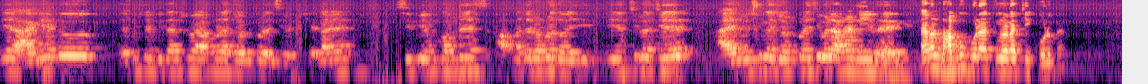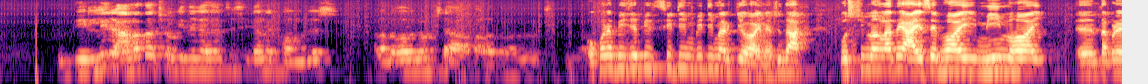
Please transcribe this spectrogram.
এর আগে তো একুশে বিধানসভায় আপনারা জোট করেছিলেন সেখানে সিপিএম কংগ্রেস আপনাদের উপরে দিয়েছিল যে আইএনসি কে জোট করেছি বলে আমরা নীল হয়ে গেছি। এখন ভাবুক ওরা ওনারা কি করবে? দিল্লির আলাদা ছবি দেখা যাচ্ছে সেখানে কংগ্রেস ওখানে বিজেপির সিটিম বিটিম আর কি হয় না, শুধু পশ্চিমবাংলাতে আইএসএফ হয়, মিম হয় তারপরে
